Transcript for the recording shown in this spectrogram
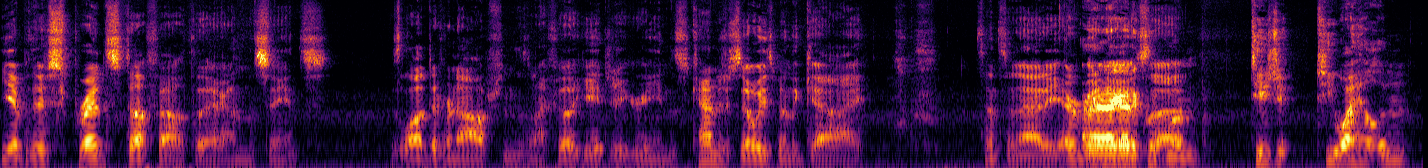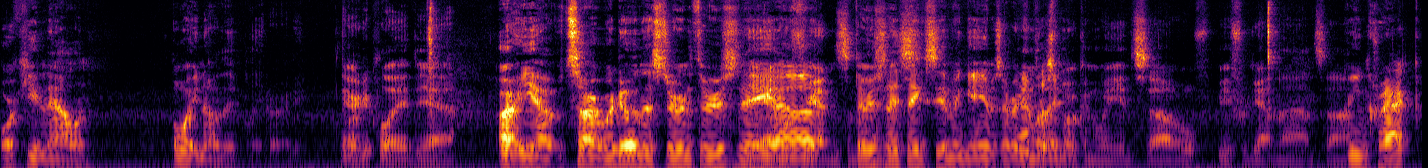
yeah, but there's spread stuff out there on the Saints. There's a lot of different options, and I feel like AJ Green's kind of just always been the guy. Cincinnati. All Everybody right, I got a quick that. one. T.Y. Hilton or Keenan Allen? Oh wait, no, they played already. They already played, yeah. All right, yeah. Sorry, we're doing this during Thursday. Yeah, we're uh, forgetting some Thursday things. Thanksgiving games already And we're played. smoking weed, so we'll be forgetting that. So. Green crack.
